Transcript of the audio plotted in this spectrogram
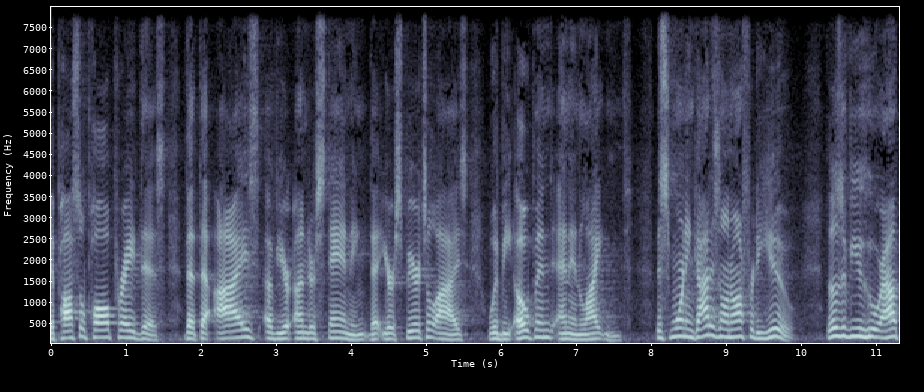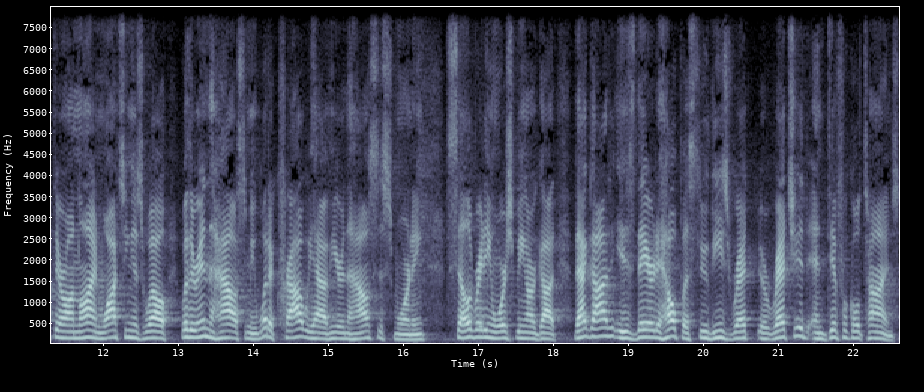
The Apostle Paul prayed this that the eyes of your understanding, that your spiritual eyes would be opened and enlightened. This morning, God is on offer to you. Those of you who are out there online watching as well, whether in the house, I mean, what a crowd we have here in the house this morning celebrating and worshiping our God. That God is there to help us through these uh, wretched and difficult times.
